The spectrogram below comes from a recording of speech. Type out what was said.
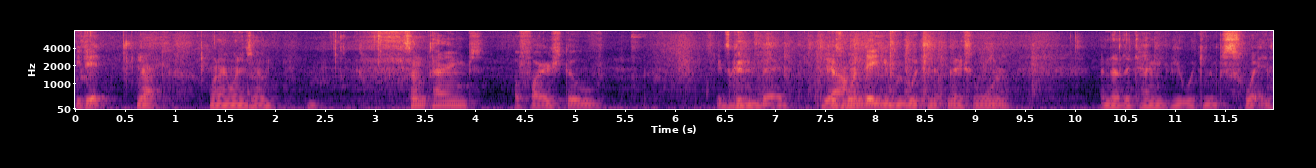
You did? Yeah, when I went inside. Sometimes a fire stove, it's good and bad. Because Yeah. one day you'll be waking up nice and warm. Another time you'll be waking up sweating.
